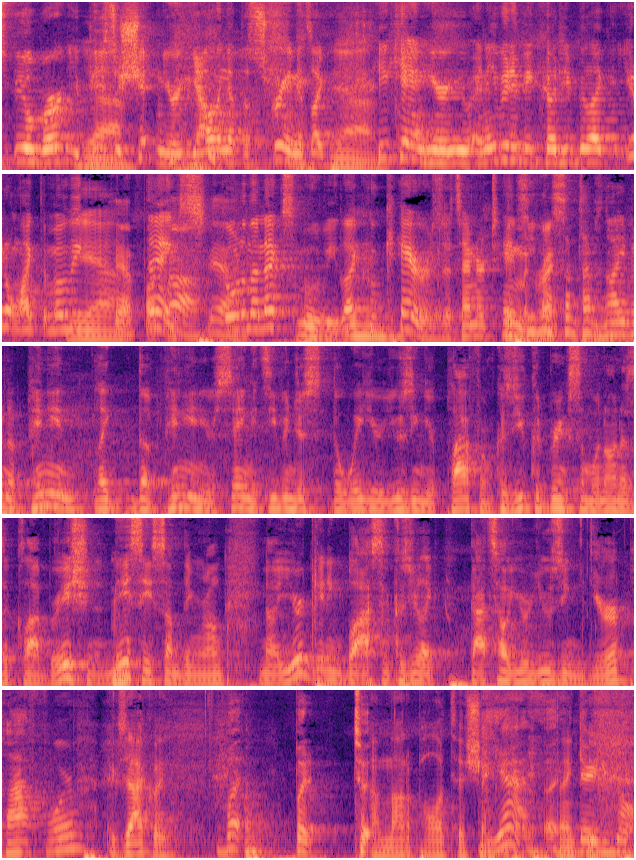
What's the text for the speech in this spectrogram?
Spielberg, you piece Yeah. of shit, and you're yelling at the screen. It's like, Yeah. he can't hear you. And even if he could, he'd be like, you don't like the movie? Yeah. Yeah, fuck Thanks. off, yeah. Go to the next movie. Like, who cares? It's entertainment, It's even right? sometimes not even opinion, like the opinion you're saying. It's even just the way you're using your platform. Because you could bring someone on as a collaboration, and they say something wrong. Now you're getting blasted because you're like, that's how you're using your platform. exactly. But but to I'm not a politician. yeah, uh, Thank there you. you. go.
